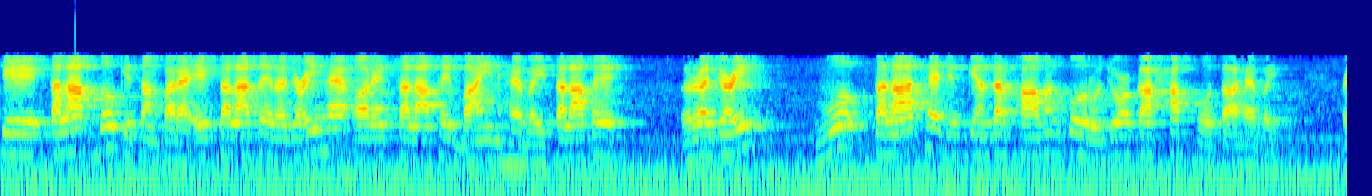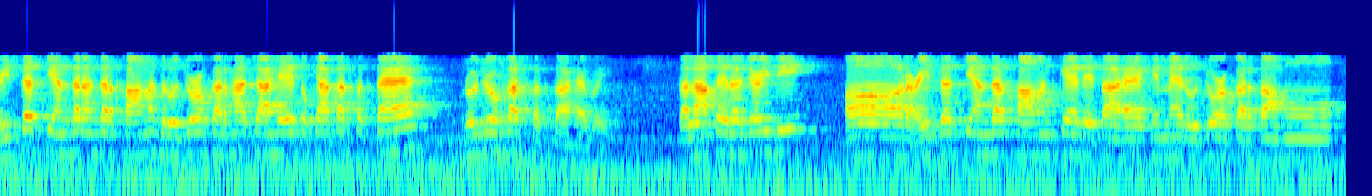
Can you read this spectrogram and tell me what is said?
کہ طلاق دو قسم پر ہے، ایک طلاق رجعی ہے اور ایک طلاق بائن ہے بھائی۔ طلاق رجعی وہ طلاق ہے جس کے اندر خامند کو رجوع کا حق ہوتا ہے بھائی۔ عدت کے اندر اندر خامند رجوع کرنا چاہے تو کیا کر سکتا ہے؟ رجوع کر سکتا ہے بھائی۔ طلاق رجعی دی اور عدت کے اندر خامند کہہ دیتا ہے کہ میں رجوع کرتا ہوں۔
